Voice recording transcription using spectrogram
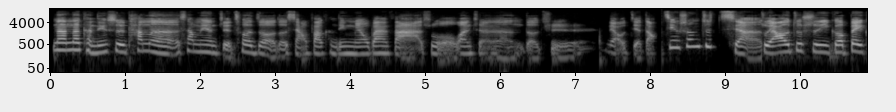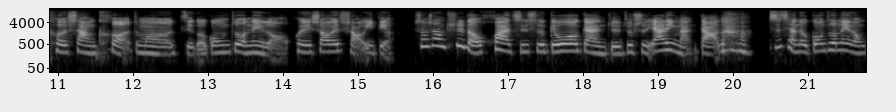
那那肯定是他们上面决策者的想法，肯定没有办法说完全的去了解到。晋升之前，主要就是一个备课、上课这么几个工作内容，会稍微少一点。升上去的话，其实给我感觉就是压力蛮大的。之前的工作内容，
